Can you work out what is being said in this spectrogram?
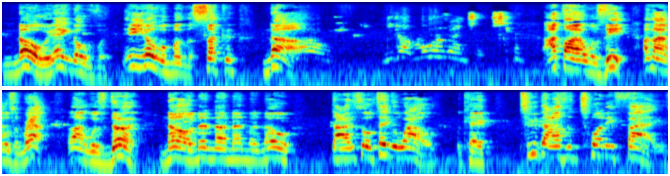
No, it ain't over. It ain't over, mother sucker. Nah. Oh, you got more Avengers. I thought it was it. I thought it was a wrap. I thought it was done. No, no, no, no, no, no. Nah, it's gonna take a while. Okay, 2025,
